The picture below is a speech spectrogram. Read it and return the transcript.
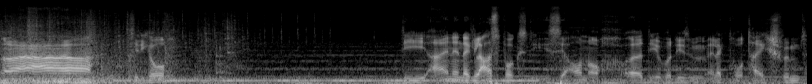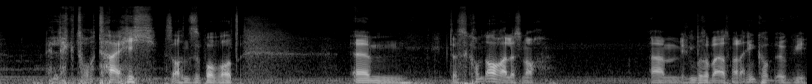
Ah, zieh dich hoch. Die eine in der Glasbox, die ist ja auch noch, äh, die über diesem Elektroteich schwimmt. Elektroteich, ist auch ein super Wort. Ähm, das kommt auch alles noch. Ähm, ich muss aber erstmal dahin kommen irgendwie.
